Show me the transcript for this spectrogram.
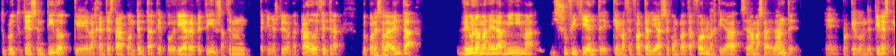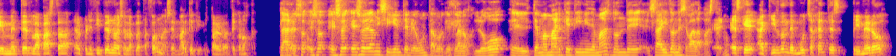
tu producto tiene sentido, que la gente está contenta, que podría repetir, o sea, hacer un pequeño estudio de mercado, etcétera, lo pones a la venta de una manera mínima y suficiente, que no hace falta liarse con plataformas, que ya será más adelante. Eh, porque donde tienes que meter la pasta al principio no es en la plataforma, es en marketing, es para que te conozcan. Claro, eso, eso, eso, eso era mi siguiente pregunta, porque claro, luego el tema marketing y demás, ¿dónde, es ahí donde se va la pasta, ¿no? Es que aquí es donde mucha gente es- primero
